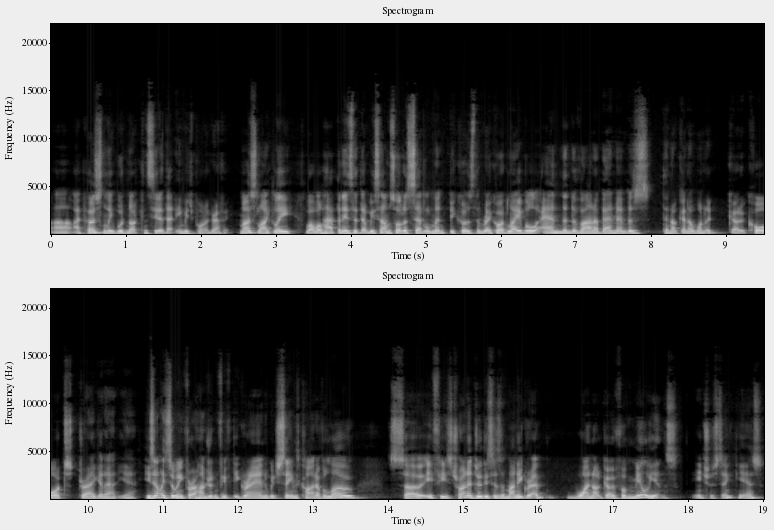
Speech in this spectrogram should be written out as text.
Uh, I personally would not consider that image pornographic. Most likely, what will happen is that there'll be some sort of settlement because the record label and the Nirvana band members, they're not going to want to go to court, drag it out, yeah. He's only suing for 150 grand, which seems kind of low. So if he's trying to do this as a money grab, why not go for millions? Interesting, yes.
